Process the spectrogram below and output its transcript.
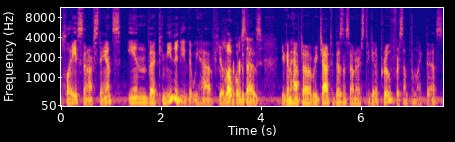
place and our stance in the community that we have here local 100%. because you're going to have to reach out to business owners to get approved for something like this.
